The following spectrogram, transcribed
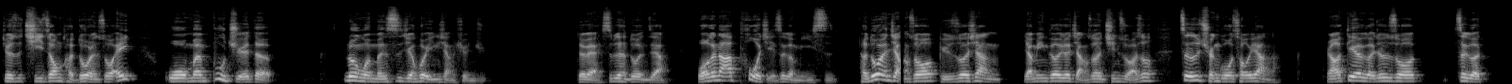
就是其中很多人说，哎，我们不觉得论文门事件会影响选举，对不对？是不是很多人这样？我要跟大家破解这个迷思。很多人讲说，比如说像阳明哥就讲说很清楚啊，说这个是全国抽样啊，然后第二个就是说这个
